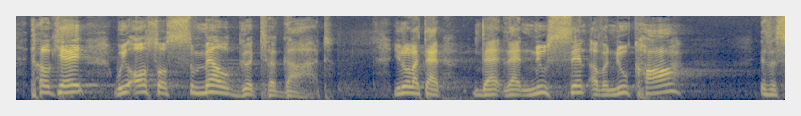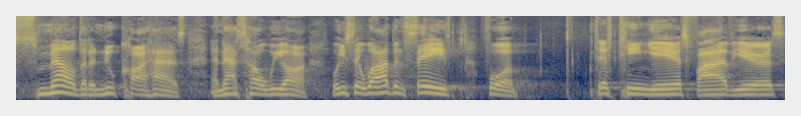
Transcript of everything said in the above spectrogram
okay? We also smell good to God. You know, like that, that, that new scent of a new car is a smell that a new car has. And that's how we are. Well, you say, well, I've been saved for 15 years, five years,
